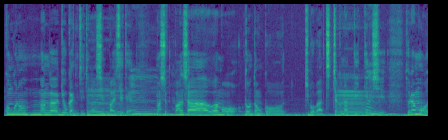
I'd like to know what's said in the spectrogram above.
今後の漫画業界については心配しててん、まあ、出版社はもうどんどんこう規模がちっちゃくなっていってるしそれはもう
